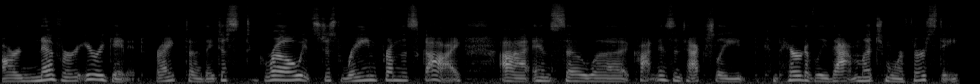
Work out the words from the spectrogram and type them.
are never irrigated, right? Uh, they just grow, it's just rain from the sky. Uh, and so uh, cotton isn't actually comparatively that much more thirsty.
